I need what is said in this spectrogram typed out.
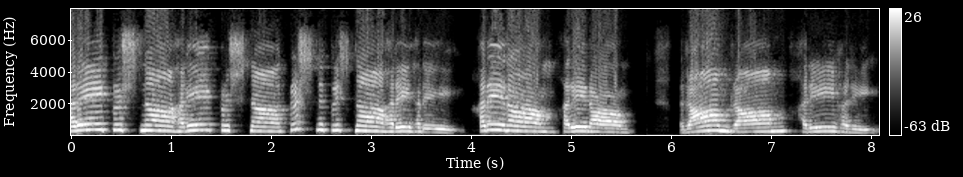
हरे कृष्णा हरे कृष्णा, कृष्ण कृष्णा, हरे हरे हरे राम हरे राम राम राम, हरे हरे।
